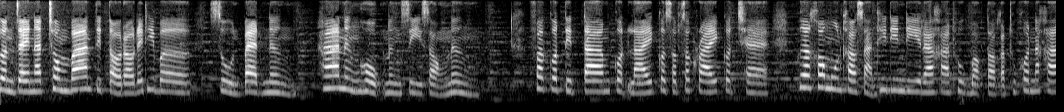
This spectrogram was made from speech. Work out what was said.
สนใจนัดชมบ้านติดต่อเราได้ที่เบอร์ 081-516-1421 ฝากกดติดตาม กดไลค์ กด Subscribe กดแชร์ เพื่อข้อมูลข่าวสารที่ดินดีราคาถูกบอกต่อกับทุกคนนะคะ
